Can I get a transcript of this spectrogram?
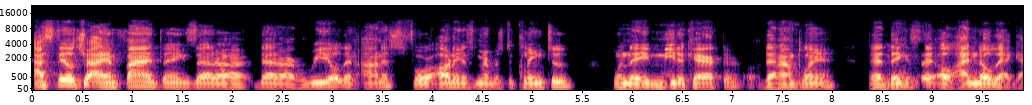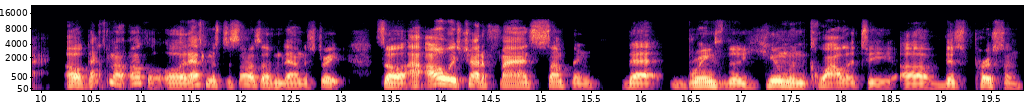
I still try and find things that are that are real and honest for audience members to cling to when they mm-hmm. meet a character that I'm playing, that they can mm-hmm. say, "Oh, I know that guy. Oh, that's my uncle, or that's Mr. So and So from down the street." So I always try to find something that brings the human quality of this person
